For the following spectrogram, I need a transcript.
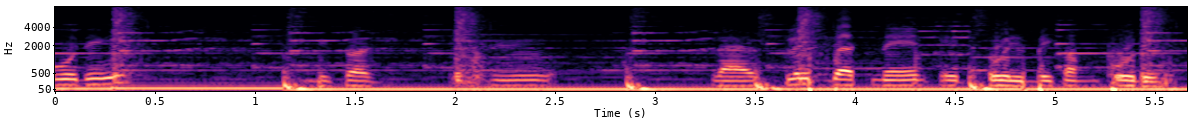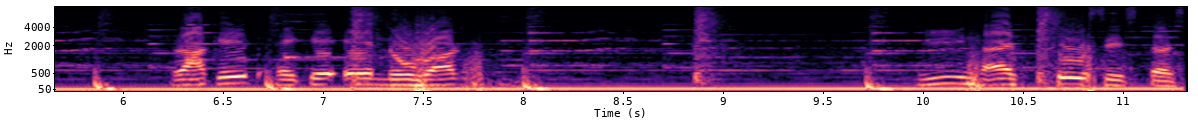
Pudi, because if you like flip that name it will become Pudi. Rakib aka Novars. He has two sisters.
